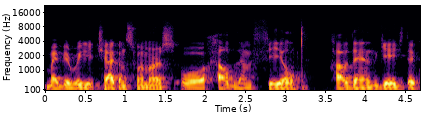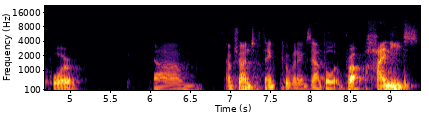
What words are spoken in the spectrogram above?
maybe really check on swimmers or help them feel how they engage their core. Um, I'm trying to think of an example. Pro- high knees.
